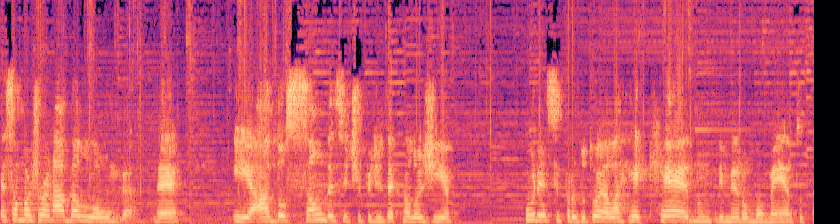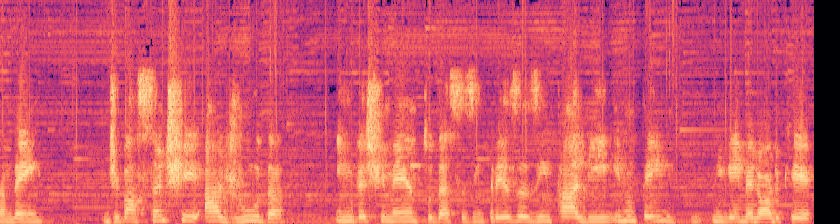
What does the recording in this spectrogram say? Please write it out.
essa é uma jornada longa, né? E a adoção desse tipo de tecnologia por esse produtor, ela requer, num primeiro momento, também de bastante ajuda investimento dessas empresas em estar ali e não tem ninguém melhor do que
